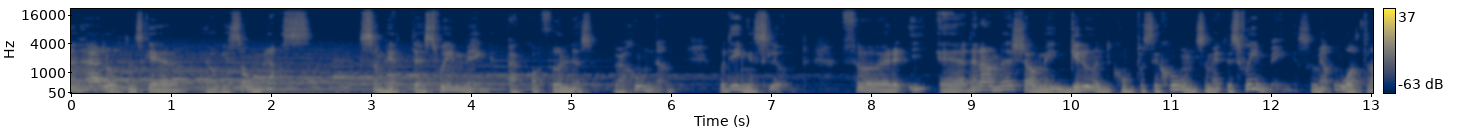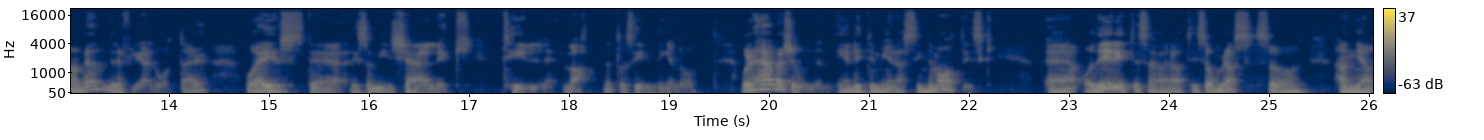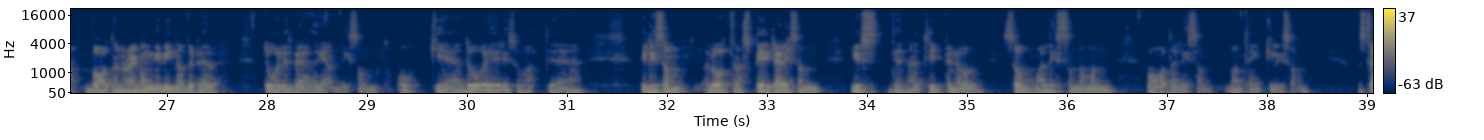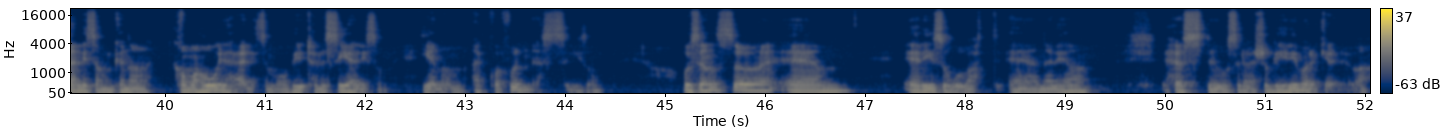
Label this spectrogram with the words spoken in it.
Den här låten skrev jag i somras som heter Swimming Aquafullness-versionen. Och det är ingen slump. För eh, den använder sig av min grundkomposition som heter Swimming som jag återanvänder i flera låtar och är just eh, liksom min kärlek till vattnet och simningen då. Och den här versionen är lite mer cinematisk. Eh, och det är lite så här att i somras så hann jag bada några gånger innan det blev dåligt väder igen liksom. Och eh, då är det så att eh, det är liksom, låtarna speglar liksom just den här typen av sommar liksom när man badar liksom. Man tänker liksom, och sen liksom kunna komma ihåg det här liksom och virtualisera liksom genom aquafullness liksom. Och sen så eh, är det ju så att eh, när det är höst nu och sådär så blir det mörkare nu va.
